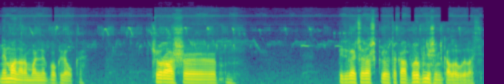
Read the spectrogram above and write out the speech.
Нема нормальної покльовки. Вчора аж е, під вечір аж така крупнішенька ловилась.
